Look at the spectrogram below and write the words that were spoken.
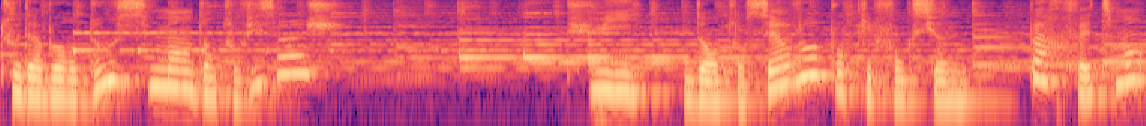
tout d'abord doucement dans ton visage, puis dans ton cerveau pour qu'il fonctionne parfaitement,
